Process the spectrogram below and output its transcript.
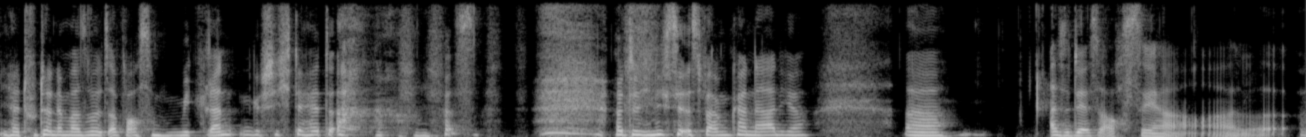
ja, tut dann immer so, als ob er auch so eine Migrantengeschichte hätte. Was natürlich nicht so ist beim Kanadier. Äh, also der ist auch sehr äh,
